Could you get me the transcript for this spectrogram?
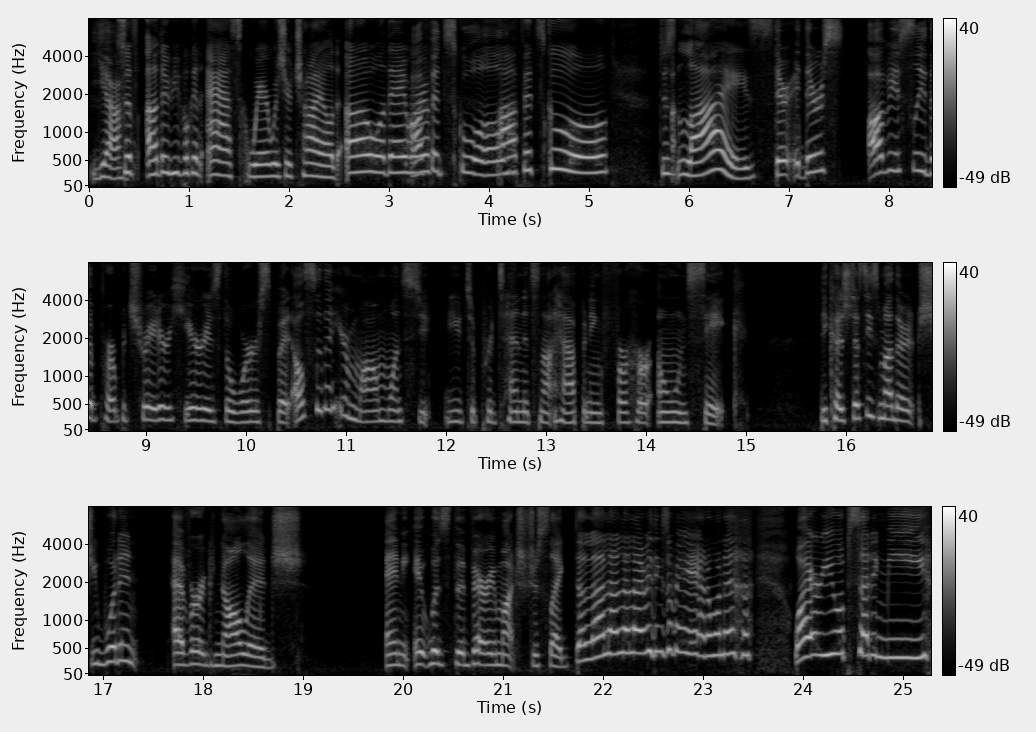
Yeah. So if other people can ask, where was your child? Oh, well, they were Off at school. Off at school. Just uh, lies. There, there's obviously the perpetrator here is the worst, but also that your mom wants you, you to pretend it's not happening for her own sake. Because Jessi's mother, she wouldn't ever acknowledge and it was the very much just like la la la la everything's okay. I don't want to. Why are you upsetting me?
